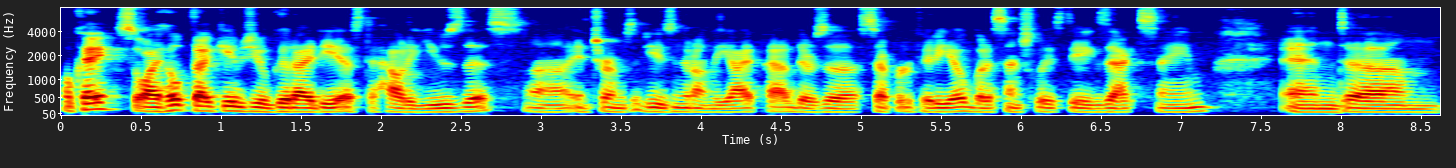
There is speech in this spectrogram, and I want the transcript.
Okay, so I hope that gives you a good idea as to how to use this. Uh, in terms of using it on the iPad, there's a separate video, but essentially it's the exact same. And um,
